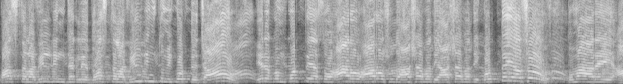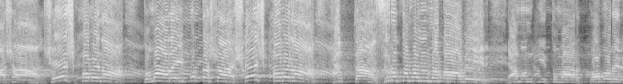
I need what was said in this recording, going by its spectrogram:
পাঁচতলা বিল্ডিং থাকলে দশতলা বিল্ডিং তুমি করতে চাও। এরকম করতে আসো, আরও আরও শুধু আশাবাদী আশাবাদী করতেই আসো। তোমার এই আশা শেষ হবে না। তোমার এই প্রত্যাশা শেষ হবে না। হাত্তা জুরতুমুল মাকাবির। এমনকি তোমার কবরের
